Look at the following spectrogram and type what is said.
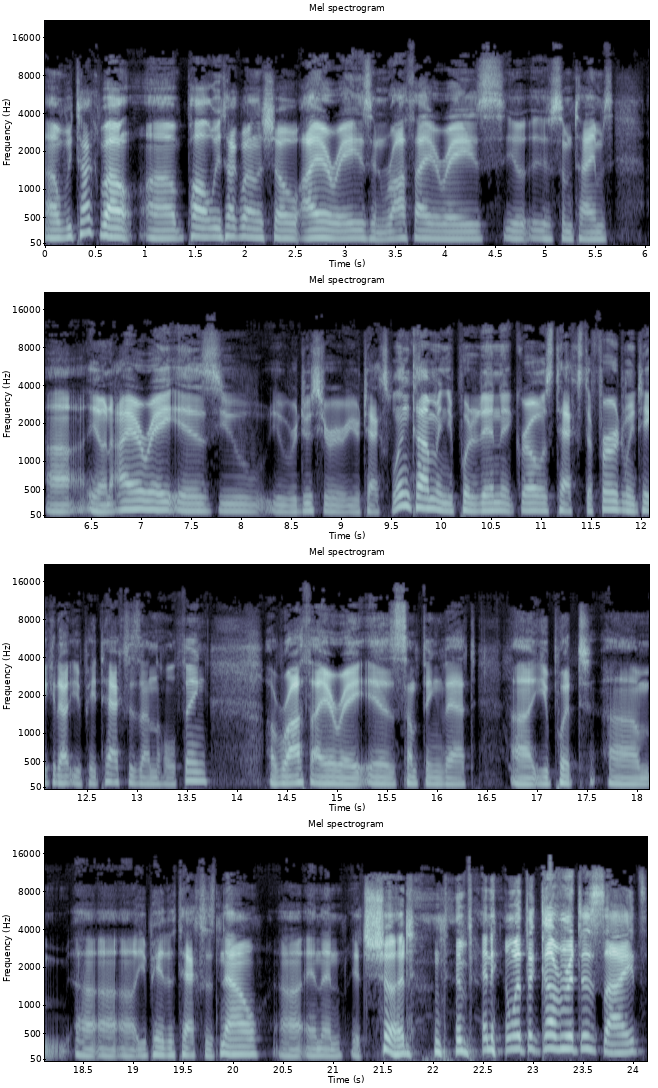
Uh, we talk about uh, Paul. We talk about on the show IRAs and Roth IRAs. You sometimes uh, you know an IRA is you you reduce your your taxable income and you put it in. It grows tax deferred. When you take it out, you pay taxes on the whole thing. A Roth IRA is something that uh, you put um, uh, uh, uh, you pay the taxes now, uh, and then it should, depending on what the government decides,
